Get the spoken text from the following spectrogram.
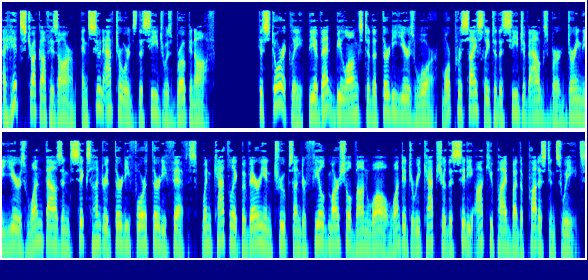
A hit struck off his arm, and soon afterwards the siege was broken off. Historically, the event belongs to the Thirty Years' War, more precisely to the Siege of Augsburg during the years 1634–35, when Catholic Bavarian troops under Field Marshal von Wall wanted to recapture the city occupied by the Protestant Swedes.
